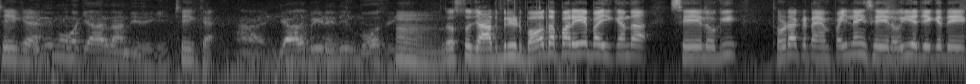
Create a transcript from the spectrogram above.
ਠੀਕ ਹੈ। ਇਹਦੀ ਮੂੰਹੋਂ ਚਾਰ ਦੰਦ ਦੀ ਸੀਗੀ। ਠੀਕ ਹੈ। ਹਾਂ ਯਾਦ ਬਰੀਡ ਇਹਦੀ ਬਹੁਤ ਸੀਗੀ। ਹੂੰ ਦੋਸਤੋ ਯਾਦ ਬਰੀਡ ਬਹੁਤ ਆ ਪਰ ਇਹ ਬਾਈ ਕਹਿੰਦਾ ਸੇਲ ਹੋ ਗਈ। ਥੋੜਾ ਕੁ ਟਾਈਮ ਪਹਿਲਾਂ ਹੀ ਸੇਲ ਹੋਈ ਹੈ ਜੇ ਕਿਤੇ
